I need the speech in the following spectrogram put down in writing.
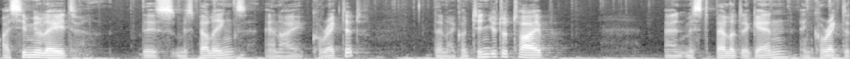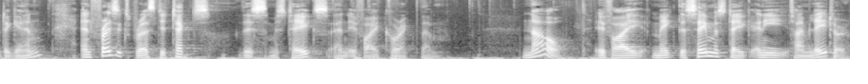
I simulate these misspellings and I correct it then I continue to type and misspell it again and correct it again. And PhraseExpress detects these mistakes and if I correct them. Now, if I make the same mistake any time later,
